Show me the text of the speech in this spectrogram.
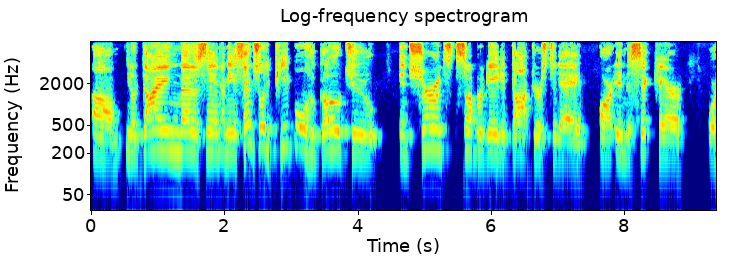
um, you know dying medicine i mean essentially people who go to insurance subrogated doctors today are in the sick care or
